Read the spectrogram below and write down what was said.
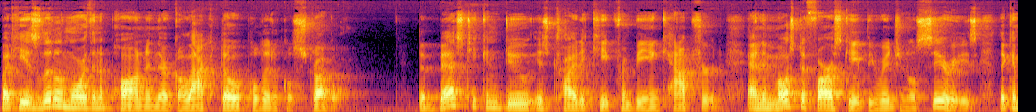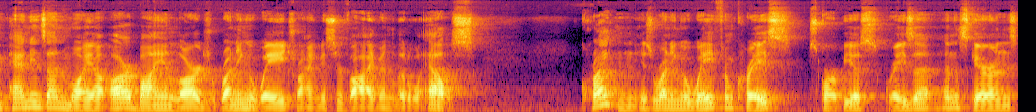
but he is little more than a pawn in their galacto political struggle. The best he can do is try to keep from being captured, and in most of Farscape, the original series, the companions on Moya are by and large running away trying to survive and little else. Crichton is running away from Crais, Scorpius, Grayza, and the Scarrans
